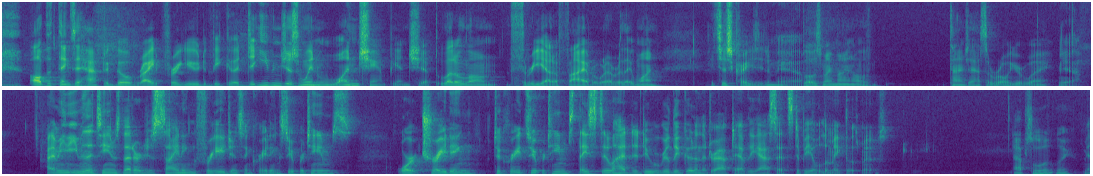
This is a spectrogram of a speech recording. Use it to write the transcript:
all the things that have to go right for you to be good, to even just win one championship, let alone three out of five or whatever they won. It's just crazy to me. Yeah. Blows my mind all the times it has to roll your way. yeah. I mean, even the teams that are just signing free agents and creating super teams or trading to create super teams, they still had to do really good in the draft to have the assets to be able to make those moves. Absolutely. Yeah.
